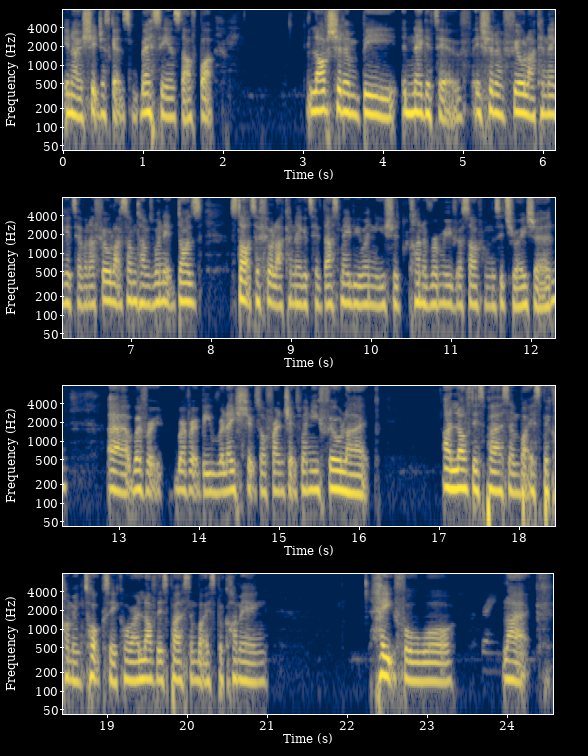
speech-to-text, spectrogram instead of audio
you know shit just gets messy and stuff but love shouldn't be negative. It shouldn't feel like a negative. and i feel like sometimes when it does start to feel like a negative that's maybe when you should kind of remove yourself from the situation. Uh whether it whether it be relationships or friendships when you feel like i love this person but it's becoming toxic or i love this person but it's becoming hateful or like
